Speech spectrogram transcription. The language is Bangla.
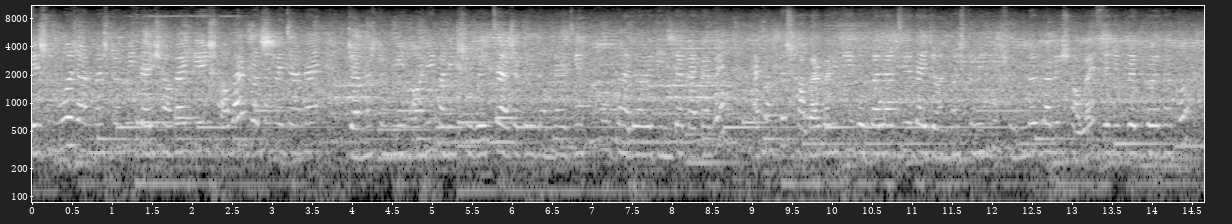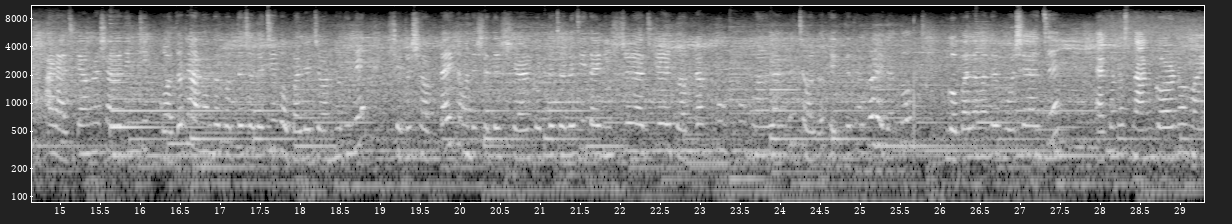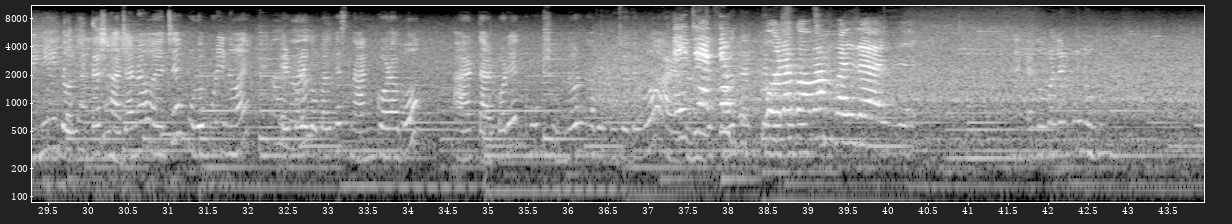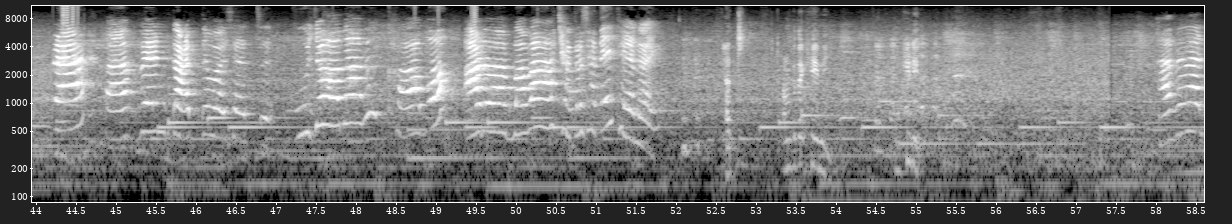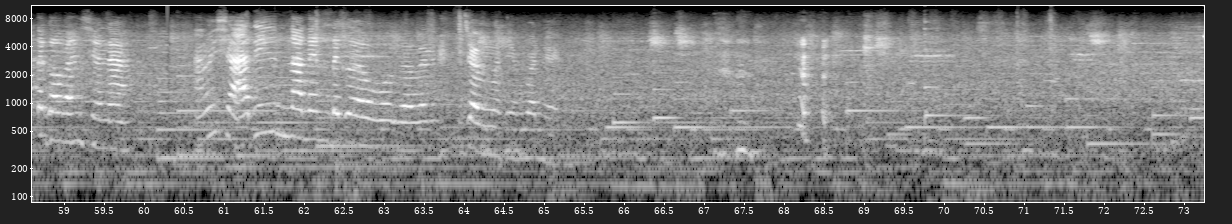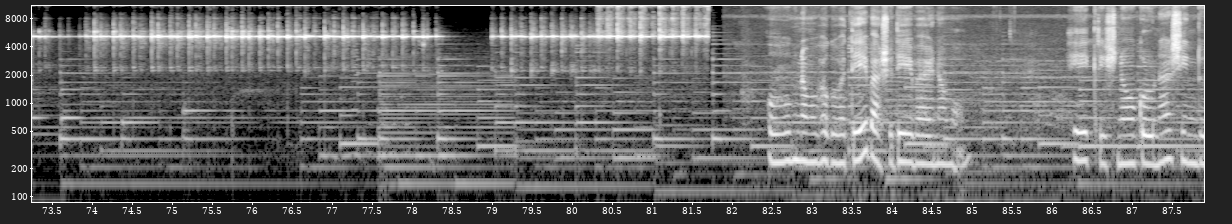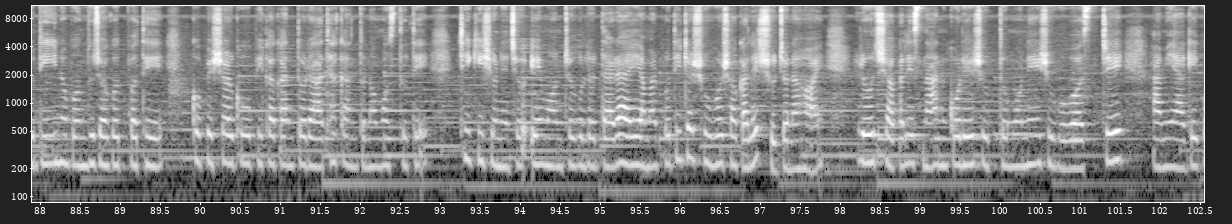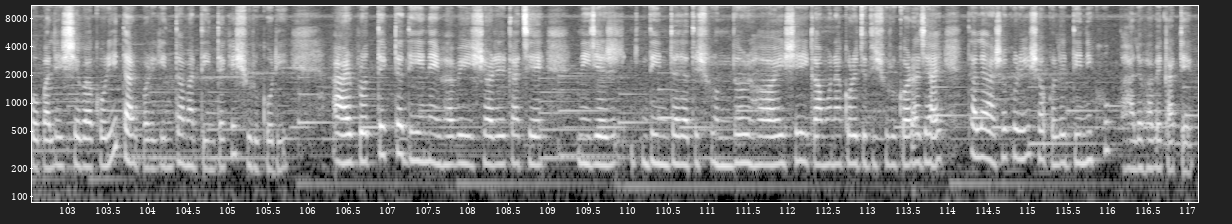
আজকে শুভ জন্মাষ্টমী। তাই সবাইকে সবার প্রথমে জানাই জন্মাষ্টমীর অনেক অনেক শুভেচ্ছা। আশা করি তোমরা আজকে খুব ভালোভাবে দিনটা কাটাবে। এখন তো সবার বাড়িতেই গোপাল আছে, তাই জন্মাষ্টমী খুব সুন্দরভাবে সবাই সেলিব্রেট করে থাকো। আর আজকে আমরা সারাদিন ঠিক কতটা আনন্দ করতে চলেছি গোপালের জন্মদিনে, সেটা সবটাই তোমাদের সাথে শেয়ার করতে চলেছি। তাই নিশ্চয়ই আজকে ব্লগটা খুব খুব ভালো লাগবে। চলো দেখতে থাকো, এই দেখো। গোপাল আমাদের বসে আছে। এখনও স্নান করানো হয়নি দোলখানটা সাজানো হয়েছে পুরোপুরি নয়। এরপরে গোপালকে স্নান করাবো আর তারপরে খুব সুন্দরভাবে পুজো দেবো। আর ভগবতে বাসুদেবায় নম। হে কৃষ্ণ, করুণা সিন্ধু, দীন বন্ধু জগৎপথে গোপেশ্বর গোপিকাকান্ত, রাধাকান্ত নমস্তুতে। ঠিকই শুনেছ এই মন্ত্রগুলোর দ্বারাই আমার প্রতিটা শুভ সকালের সূচনা হয়। রোজ সকালে স্নান করে শুদ্ধ মনে, শুভ বস্ত্রে আমি আগে গোপালের সেবা করি, তারপরে কিন্তু আমার দিনটাকে শুরু করি। আর প্রত্যেকটা দিন এইভাবে ঈশ্বরের কাছে নিজের দিনটা যাতে সুন্দর হয়, সেই কামনা করে যদি শুরু করা যায়, তাহলে আশা করি সকলের দিনই খুব ভালোভাবে কাটে।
